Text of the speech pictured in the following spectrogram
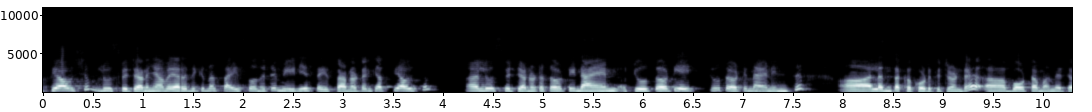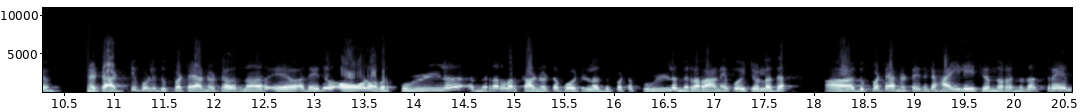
അത്യാവശ്യം ലൂസ് ഫിറ്റ് ആണ്. ഞാൻ വേറെ ഇരിക്കുന്ന സൈസ് വന്നിട്ട് മീഡിയം സൈസ് ആണ് കേട്ടോ. എനിക്ക് അത്യാവശ്യം ലൂസ് ഫിറ്റ് ആണ് കേട്ടോ. Thirty nine to thirty eight to thirty nine inch length ഒക്കെ കൊടുത്തിട്ടുണ്ട്. ബോട്ടം വന്നിട്ട്. എന്നിട്ട് അടിപൊളി ദുപ്പട്ടയാണ് കേട്ടോ. അതായത് ഓൾ ഓവർ ഫുള്ള് മിറർ വർക്കാണ് കേട്ടോ പോയിട്ടുള്ളത്. ദുപ്പട്ട ഫുള്ള് മിററാണ് പോയിട്ടുള്ളത്. ദുപ്പട്ടയാണ് കേട്ടോ ഇതിന്റെ ഹൈലൈറ്റ് എന്ന് പറയുന്നത്. അത്രയും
